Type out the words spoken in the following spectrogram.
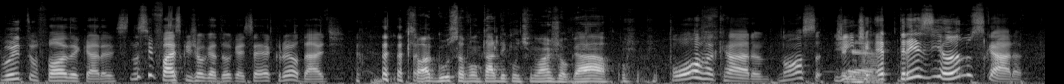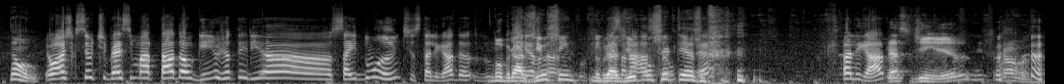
Muito foda, cara. Isso não se faz com o jogador, cara. Isso é crueldade. Só aguça a vontade de continuar a jogar. Porra, cara. Nossa. Gente, é, 13 anos, cara. Não, Eu acho que se eu tivesse matado alguém, eu já teria saído antes, tá ligado? Do- no Brasil, sim. No Brasil, com certeza. É? Tá ligado? tivesse dinheiro e ficava.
